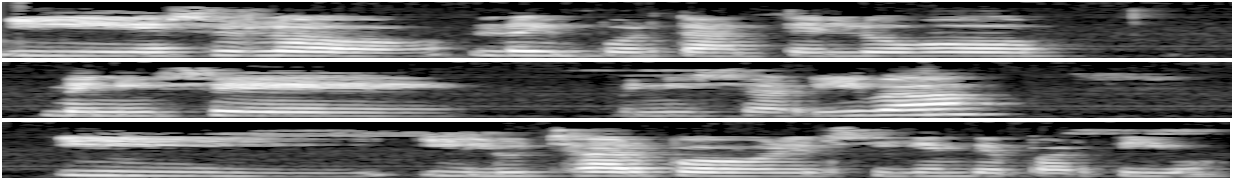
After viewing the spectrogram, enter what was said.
Y eso es lo, lo importante. Luego venirse, venirse arriba, y, luchar por el siguiente partido.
